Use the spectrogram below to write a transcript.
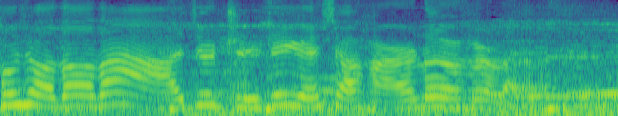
从小到大就指这个小孩乐呵了。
